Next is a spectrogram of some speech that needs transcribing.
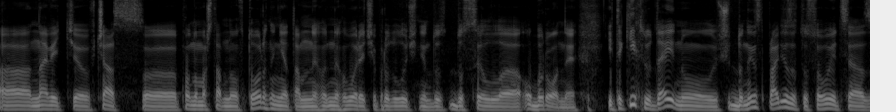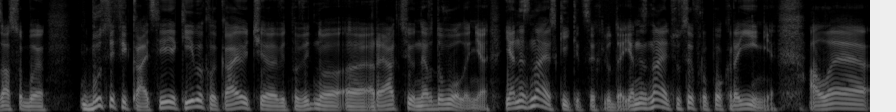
е, навіть в час е, повномасштабного вторгнення, там не, говорячи про долучення до, до сил оборони. І таких людей, ну до них справді застосовуються засоби бусифікації, які викликають відповідно реакцію невдоволення. Я не знаю скільки цих людей. Я не знаю цю цифру по країні, але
